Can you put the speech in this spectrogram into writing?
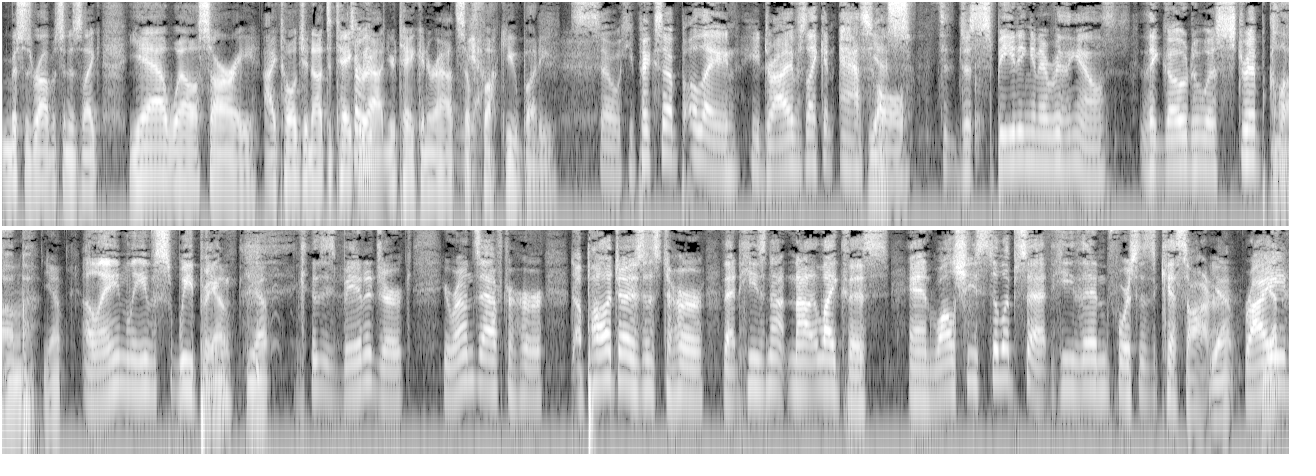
Mrs. Robinson is like, "Yeah, well, sorry, I told you not to take So her he- out. You're taking her out, so Yeah. fuck you, buddy." So he picks up Elaine. He drives like an asshole, Yes. just speeding and everything else. They go to a strip club. Mm-hmm. Yep. Elaine leaves weeping Yep, yep. because he's being a jerk. He runs after her, apologizes to her that he's not not like this, and while she's still upset, he then forces a kiss on her. Yep, Right? yep.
